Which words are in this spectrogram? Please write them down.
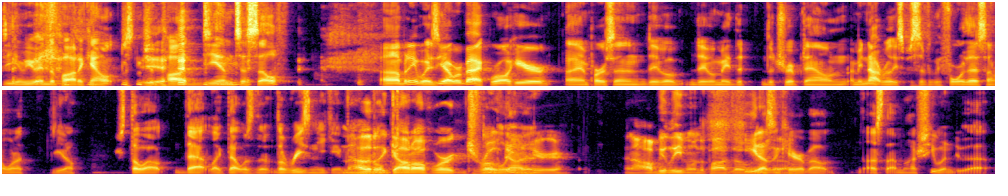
DM you in the pod account. Just Yeah. pod DM to self. Uh, but anyways, yeah, we're back. We're all here uh, in person. Davo Davo made the, the trip down. I mean, not really specifically for this. I don't want to, you know, just throw out that like that was the, the reason he came down. I down. literally got off work, drove down it. here, and I'll be leaving when the pod's over. he doesn't so. care about us that much. He wouldn't do that.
